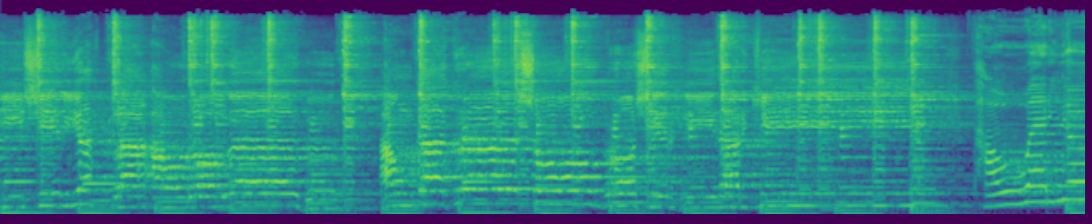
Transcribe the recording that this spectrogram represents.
lýsir jökla ár og ögur Ánga grös og brosir hlýðar kýr. Þá er jörðin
